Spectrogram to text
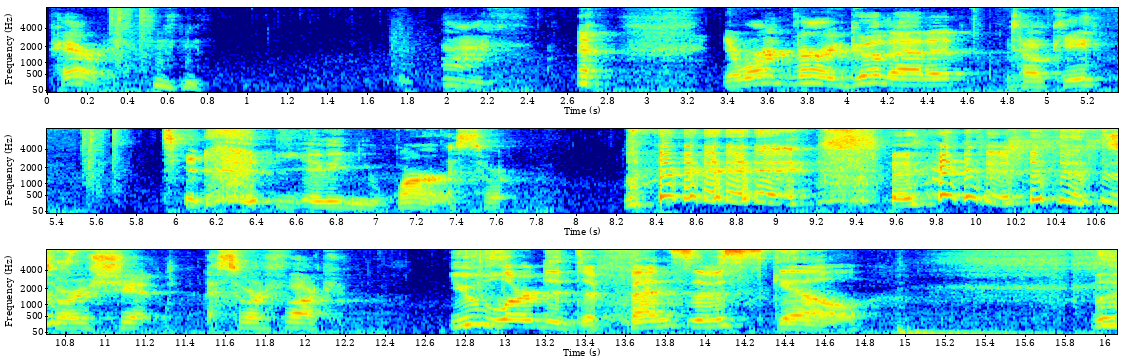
Perry. Hmm. you weren't very good at it, Toki. I mean, you weren't. swear. I swear to shit. I swear to fuck. You've learned a defensive skill. Hmm.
